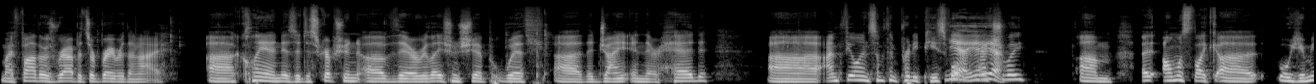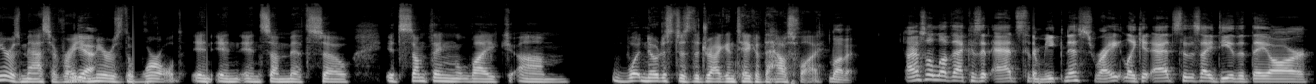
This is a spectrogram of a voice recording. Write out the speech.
my father's rabbits are braver than I. Uh, clan is a description of their relationship with uh, the giant in their head. Uh, I'm feeling something pretty peaceful, Yeah, yeah, yeah. actually. Um, uh, almost like uh, well, Ymir is massive, right? Yeah. Ymir is the world in in in some myths, so it's something like um, what notice does the dragon take of the housefly? Love it. I also love that because it adds to their meekness, right? Like it adds to this idea that they are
